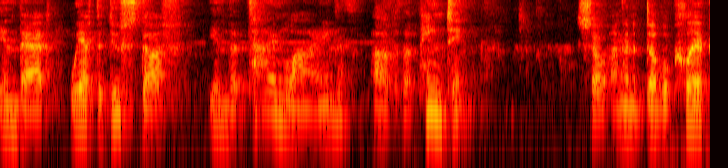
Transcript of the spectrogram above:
in that we have to do stuff in the timeline of the painting. So I'm going to double click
